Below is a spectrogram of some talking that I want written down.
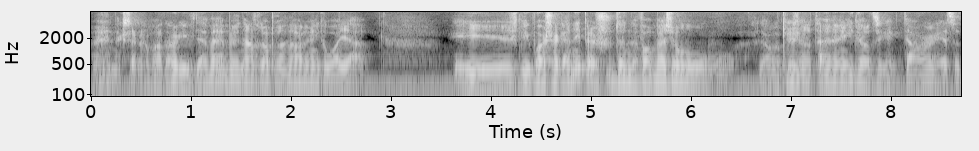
un excellent vendeur évidemment, mais un entrepreneur incroyable. Et je les vois chaque année, puis je donne la formation aux- à leurs représentants et leurs directeurs, etc.,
